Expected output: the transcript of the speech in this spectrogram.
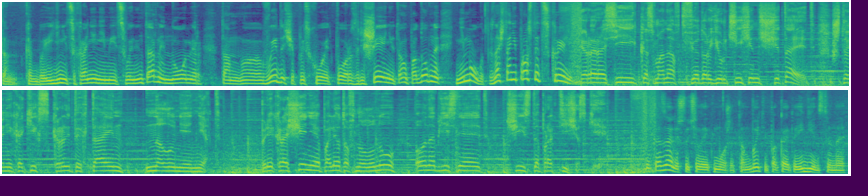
там, как бы единица хранения имеет свой инвентарный номер, там э, выдача происходит по разрешению и тому подобное, не могут. Значит, они просто это скрыли. Герой России космонавт Федор Юрчихин считает, что никаких скрытых тайн на Луне нет. Прекращение полетов на Луну он объясняет чисто практически. Доказали, что человек может там быть, и пока это единственное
